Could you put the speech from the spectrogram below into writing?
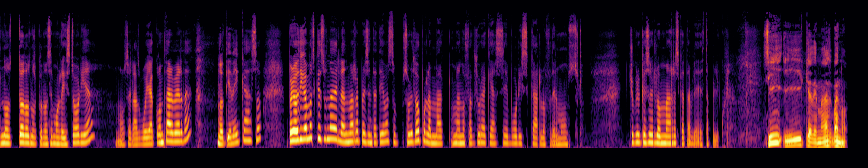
no todos nos conocemos la historia, no se las voy a contar, ¿verdad? No tiene caso, pero digamos que es una de las más representativas, so- sobre todo por la ma- manufactura que hace Boris Karloff del monstruo. Yo creo que eso es lo más rescatable de esta película. Sí, y que además, bueno,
